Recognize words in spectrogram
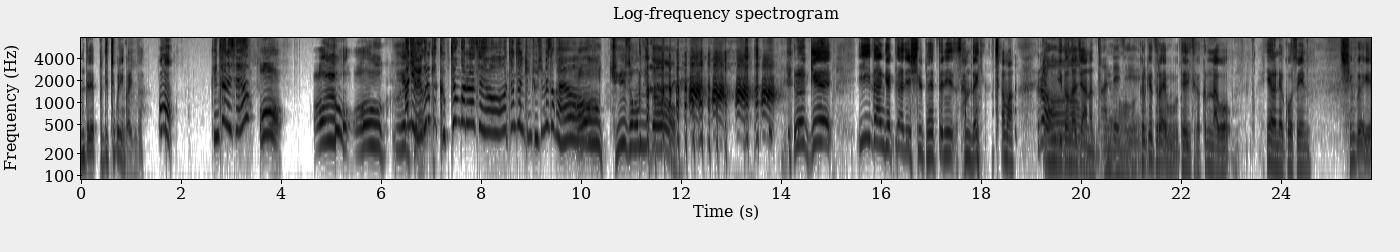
핸들에 부딪혀버린 것입니다. 어머, 괜찮으세요? 오, 어유, 어우, 아니 참- 왜 그렇게 급정거를 하세요? 천천히 좀 조심해서 가요. 어우, 죄송합니다. 그렇게 2단계까지 실패했더니 3단계 차마 그럼. 용기도 나지 않았군요. 되지. 그렇게 드라이브 데이트가 끝나고 연애 고수인 친구에게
